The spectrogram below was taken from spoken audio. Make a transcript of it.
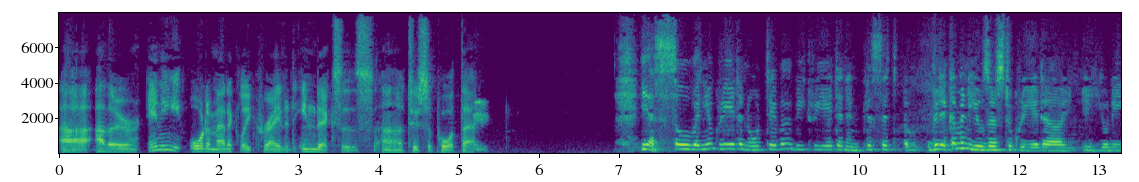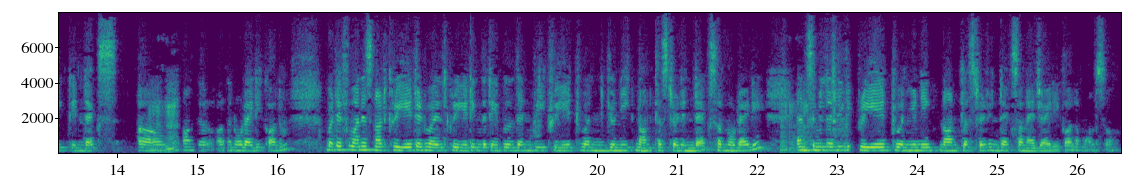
uh, are there any automatically created indexes uh, to support that? Yes. So when you create a node table, we create an implicit. Uh, we recommend users to create a unique index uh, Mhm. on the on the node ID column. But if one is not created while creating the table, then we create one unique non-clustered index on node ID, and similarly we create one unique non-clustered index on edge ID column also.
